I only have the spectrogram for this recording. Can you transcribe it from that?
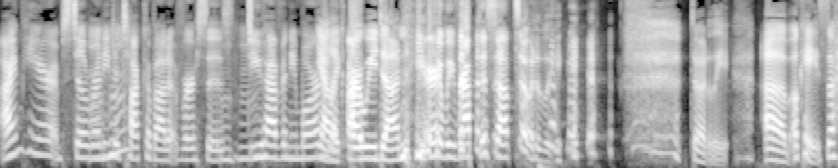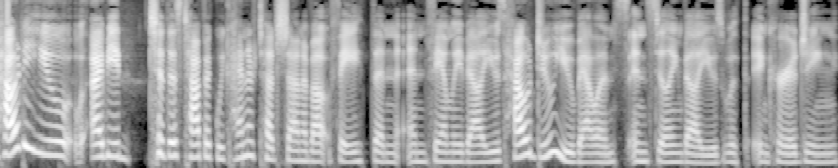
I'm here. I'm still ready to Mhm. talk about it. Versus, Mhm. do you have any more? yeah like, are we done here Can we wrap this up? totally totally um, okay so how do you i mean to this topic we kind of touched on about faith and and family values how do you balance instilling values with encouraging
